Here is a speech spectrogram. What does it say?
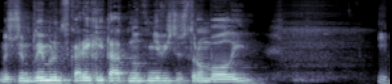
Mas, por exemplo, lembro-me de ficar irritado que não tinha visto o Stromboli E,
